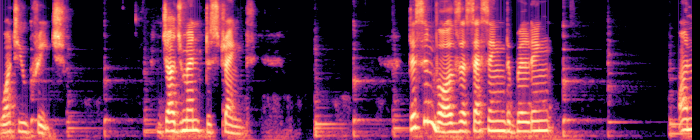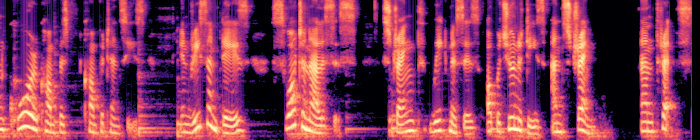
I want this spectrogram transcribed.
what you preach. Judgment to strength. This involves assessing the building on core competencies. In recent days, SWOT analysis, strength, weaknesses, opportunities, and strength and threats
